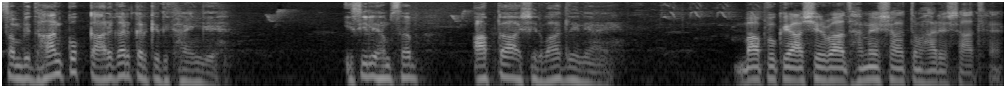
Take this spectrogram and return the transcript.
संविधान को कारगर करके दिखाएँगे। इसीलिए हम सब आपका आशीर्वाद लेने आए बापू के आशीर्वाद हमेशा तुम्हारे साथ हैं।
